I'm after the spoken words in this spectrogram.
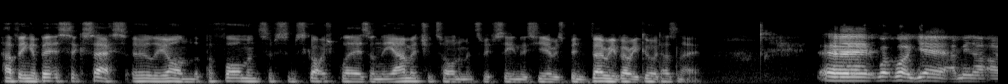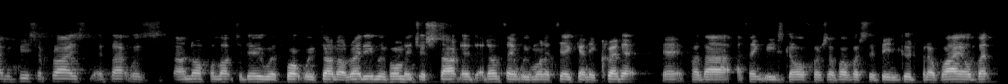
having a bit of success early on. The performance of some Scottish players and the amateur tournaments we've seen this year has been very, very good, hasn't it? Uh, well, well, yeah. I mean, I, I, would be surprised if that was an awful lot to do with what we've done already. We've only just started. I don't think we want to take any credit uh, for that. I think these golfers have obviously been good for a while, but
